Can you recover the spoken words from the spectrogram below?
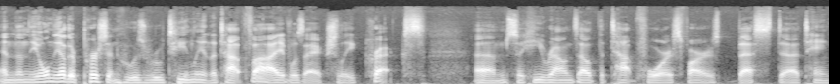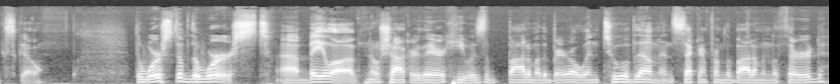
And then the only other person who was routinely in the top five was actually Krex. Um, so he rounds out the top four as far as best uh, tanks go. The worst of the worst, uh, Balog, no shocker there. He was the bottom of the barrel in two of them and second from the bottom in the third.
